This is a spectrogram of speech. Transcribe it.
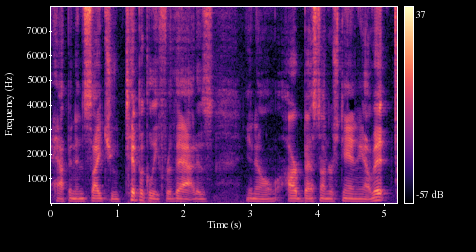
happen in situ. Typically, for that is you know, our best understanding of it.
